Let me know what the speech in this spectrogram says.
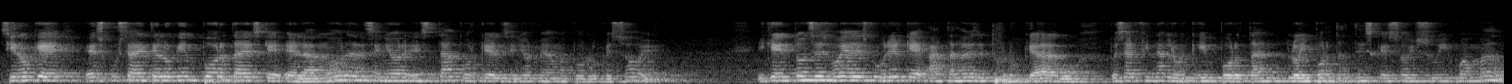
sino que es justamente lo que importa es que el amor del Señor está porque el Señor me ama por lo que soy. Y que entonces voy a descubrir que a través de todo lo que hago, pues al final lo, que importa, lo importante es que soy su hijo amado.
